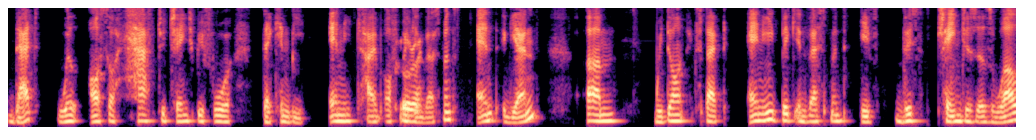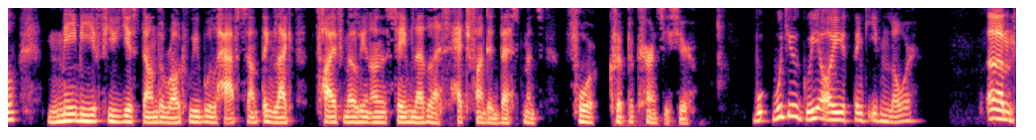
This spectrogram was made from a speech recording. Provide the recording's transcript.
that will also have to change before there can be any type of big investment. And again, um, we don't expect any big investment if this changes as well. Maybe a few years down the road, we will have something like 5 million on the same level as hedge fund investments for cryptocurrencies here. W- would you agree or you think even lower? Um,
